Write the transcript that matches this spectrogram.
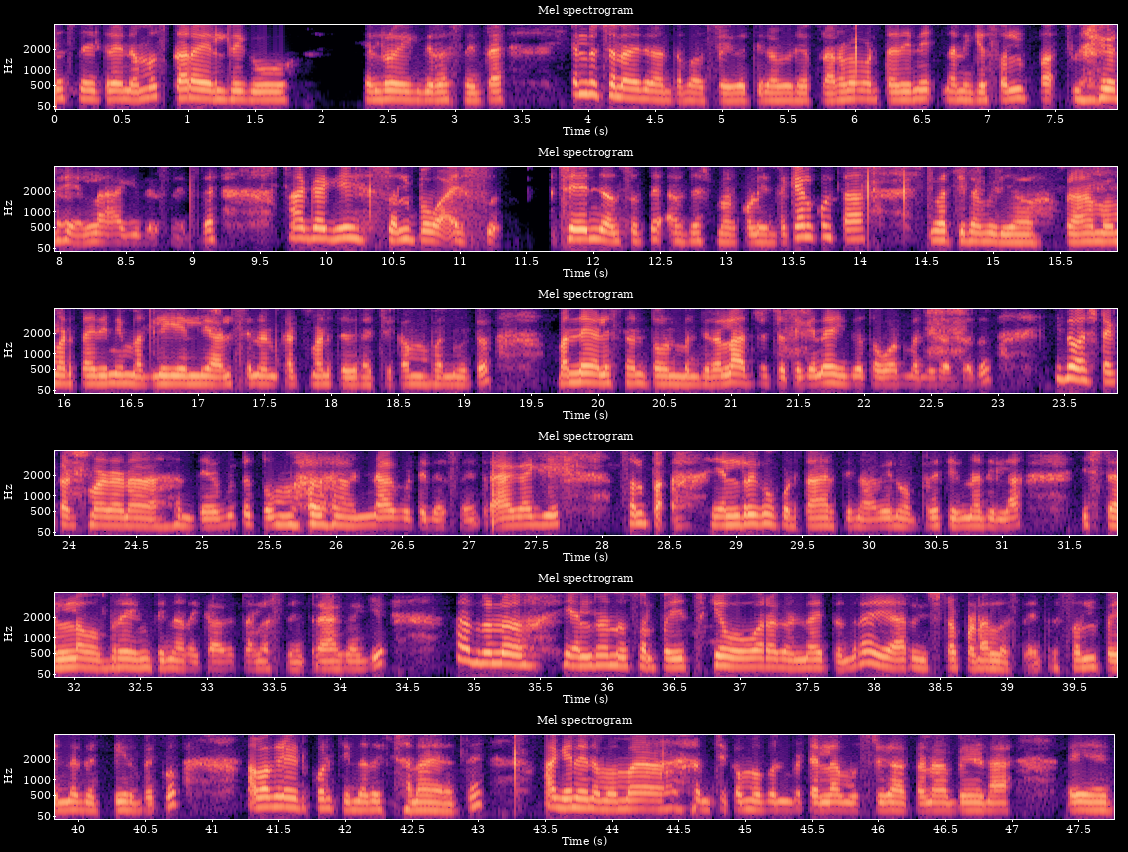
ಹೌದು ಸ್ನೇಹಿತರೆ? ನಮಸ್ಕಾರ ಎಲ್ರಿಗೂ. ಎಲ್ಲರೂ ಹೇಗಿದ್ದೀರಾ ಸ್ನೇಹಿತರೆ? ಎಲ್ಲರೂ ಚೆನ್ನಾಗಿದ್ದೀರಾ ಅಂತ ಭಾವಿಸ್ತಾ ಇವತ್ತಿನ ವಿಡಿಯೋ ಪ್ರಾರಂಭ ಮಾಡ್ತಾ ಇದ್ದೀನಿ. ನನಗೆ ಸ್ವಲ್ಪ ನೆಗಡೆ ಎಲ್ಲ ಆಗಿದೆ ಸ್ನೇಹಿತರೆ. ಹಾಗಾಗಿ ಸ್ವಲ್ಪ ವಾಯ್ಸ್ ಚೇಂಜ್ ಅನ್ಸುತ್ತೆ. ಅಡ್ಜಸ್ಟ್ ಮಾಡ್ಕೊಳ್ಳಿ ಅಂತ ಕೇಳ್ಕೊಳ್ತಾ ಇವತ್ತಿನ ವಿಡಿಯೋ ಪ್ರಾರಂಭ ಮಾಡ್ತಾ ಇದ್ದೀನಿ. ಮೊದಲಿಗೆ ಇಲ್ಲಿ ಅಳಸಿನ ಕಟ್ ಮಾಡ್ತಾ ಇದ್ರೆ ಚಿಕ್ಕಮ್ಮ ಬಂದ್ಬಿಟ್ಟು. ಮೊನ್ನೆ ಅಳಸಿನ ತೊಗೊಂಡ್ ಬಂದಿರಲ್ಲ, ಅದ್ರ ಜೊತೆಗೇನೆ ಇದು ತಗೊಂಡ್ ಬಂದಿರೋದು ಇದು ಅಷ್ಟೇ ಕಟ್ ಮಾಡೋಣ ಅಂತ ಹೇಳ್ಬಿಟ್ಟು ತುಂಬಾ ಹಣ್ಣಾಗ್ಬಿಟ್ಟಿದೆ ಸ್ನೇಹಿತರೆ. ಹಾಗಾಗಿ ಸ್ವಲ್ಪ ಎಲ್ರಿಗೂ ಕೊಡ್ತಾ ಇರ್ತೀನಿ. ನಾವೇನು ಒಬ್ರೇ ತಿನ್ನೋದಿಲ್ಲ. ಇಷ್ಟೆಲ್ಲ ಒಬ್ರೇ ಹೆಂಗ್ ತಿನ್ನೋದಕ್ಕಾಗತ್ತಲ್ಲ ಸ್ನೇಹಿತರೆ. ಹಾಗಾಗಿ ಆದ್ರೂನು ಎಲ್ಲರೂ ಸ್ವಲ್ಪ ಹೆಚ್ಚಿಗೆ ಓವರ್ ಆಗಿ ಹಣ್ಣಾಯ್ತಂದ್ರೆ ಯಾರು ಇಷ್ಟಪಡಲ್ಲ ಸ್ನೇಹಿತರೆ. ಸ್ವಲ್ಪ ಇನ್ನ ಗಟ್ಟಿ ಇರಬೇಕು. ಅವಾಗಲೇ ಇಟ್ಕೊಂಡು ತಿನ್ನೋದಕ್ಕೆ ಚೆನ್ನಾಗಿರುತ್ತೆ. ಹಾಗೇನೆ ನಮ್ಮಮ್ಮ ನಮ್ಮ ಚಿಕ್ಕಮ್ಮ ಬಂದ್ಬಿಟ್ಟು ಎಲ್ಲ ಮುಸ್ರಿಗೆ ಹಾಕೋಣ, ಬೇಡ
